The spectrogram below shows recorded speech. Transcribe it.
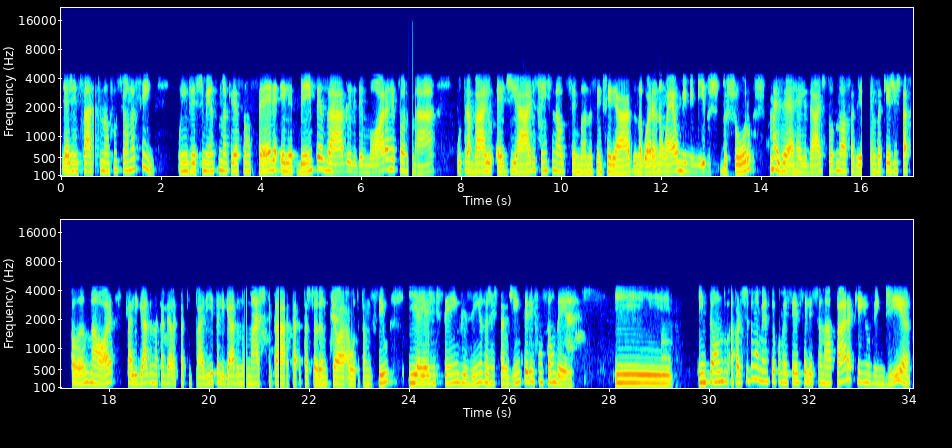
E a gente sabe que não funciona assim. O investimento numa criação séria, ele é bem pesado, ele demora a retornar, o trabalho é diário, sem final de semana, sem feriado. Agora não é o mimimi do, do choro, mas é a realidade, todos nós sabemos. Aqui a gente está falando na hora, está ligada na cadela que está para parir, está ligada no macho que está tá, tá chorando porque a, a outra está no cio, e aí a gente tem vizinhos, a gente está o dia inteiro em função deles. E Então, a partir do momento que eu comecei a selecionar para quem eu vendia,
